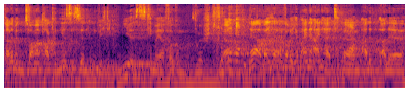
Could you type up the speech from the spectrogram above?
gerade wenn du zweimal am Tag trainierst, das ist ja nicht unwichtig. Mir ist das Thema ja vollkommen wurscht. Ja, naja, weil ich halt einfach, ich habe eine Einheit, ähm, alle, alle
